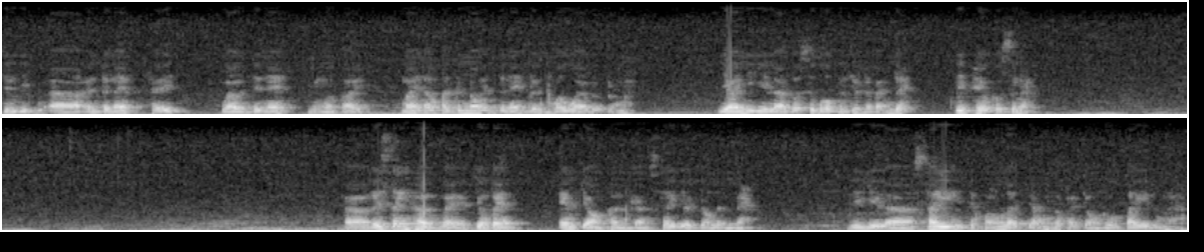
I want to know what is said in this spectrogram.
trên duyệt uh, ờ, internet thì vào internet nhưng mà phải máy đó phải kết nối internet được mới vào được đúng không giờ như vậy là câu số 4 mình chuyển đáp bán đề tiếp theo câu số này. À, để xây hình vẽ trong pen em chọn hình càng xây giờ chọn lệnh nè. Như vậy là xây thì chắc chắn là trắng là phải chọn rượu tay đúng không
